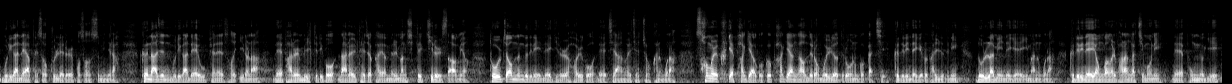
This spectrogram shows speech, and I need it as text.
무리가 내 앞에서 굴레를 벗었음이니라. 그 낮은 무리가 내 우편에서 일어나 내 발을 밀들이고 나를 대적하여 멸망시킬 길을 쌓으며 도울 자 없는 그들이 내 길을 헐고 내 재앙을 재촉하는구나. 성을 크게 파괴하고 그 파괴한 가운데로 몰려 들어오는 것 같이 그들이 내게로 달려드니 놀람이 내게 임하는구나. 그들이 내 영광을 바람같이 모니 내 복력이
